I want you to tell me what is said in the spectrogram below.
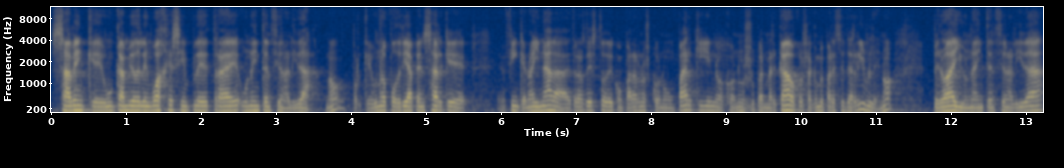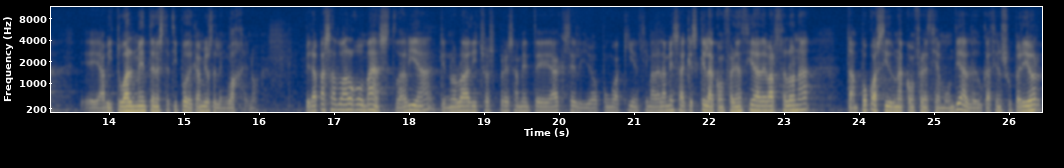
saben que un cambio de lenguaje siempre trae una intencionalidad, ¿no? porque uno podría pensar que, en fin, que no hay nada detrás de esto de compararnos con un parking o con un supermercado, cosa que me parece terrible, ¿no? Pero hay una intencionalidad eh, habitualmente en este tipo de cambios de lenguaje. ¿no? Pero ha pasado algo más todavía, que no lo ha dicho expresamente Axel y yo pongo aquí encima de la mesa, que es que la conferencia de Barcelona tampoco ha sido una conferencia mundial de educación superior,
